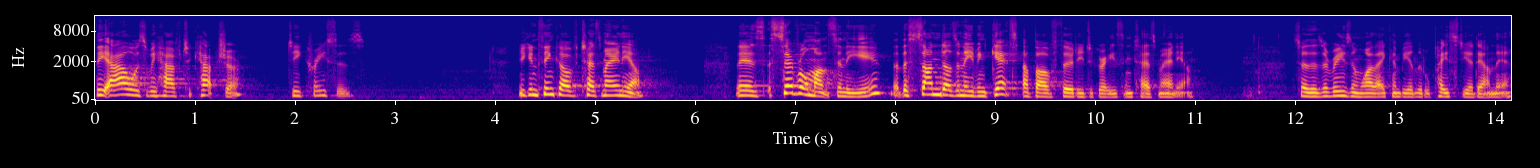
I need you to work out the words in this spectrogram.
The hours we have to capture decreases. You can think of Tasmania. There's several months in the year that the sun doesn't even get above 30 degrees in Tasmania. So there's a reason why they can be a little pastier down there.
